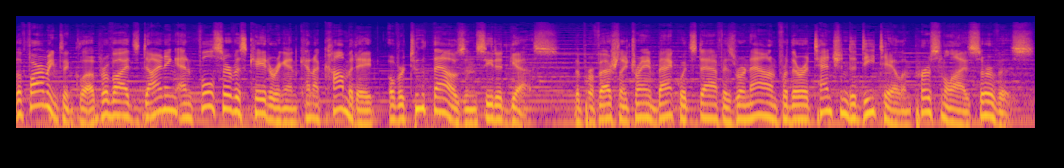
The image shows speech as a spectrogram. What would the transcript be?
The Farmington Club provides dining and full service catering and can accommodate over 2,000 seated guests. The professionally trained banquet staff is renowned for their attention to detail and personalized service.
